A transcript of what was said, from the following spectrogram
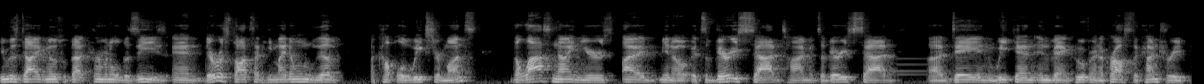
He was diagnosed with that terminal disease, and there was thoughts that he might only live a couple of weeks or months the last nine years, I, you know, it's a very sad time. It's a very sad uh, day and weekend in Vancouver and across the country.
